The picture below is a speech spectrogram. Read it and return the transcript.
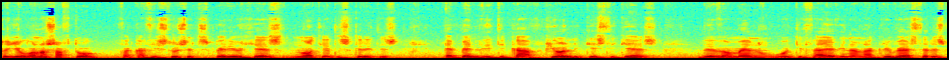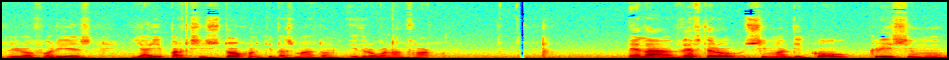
Το γεγονός αυτό θα καθιστούσε τις περιοχές νότια της Κρήτης επενδυτικά πιο ελκυστικές δεδομένου ότι θα έδιναν ακριβέστερες πληροφορίες για ύπαρξη στόχων κοιτασμάτων υδρογονανθράκων. Ένα δεύτερο σημαντικό κρίσιμο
